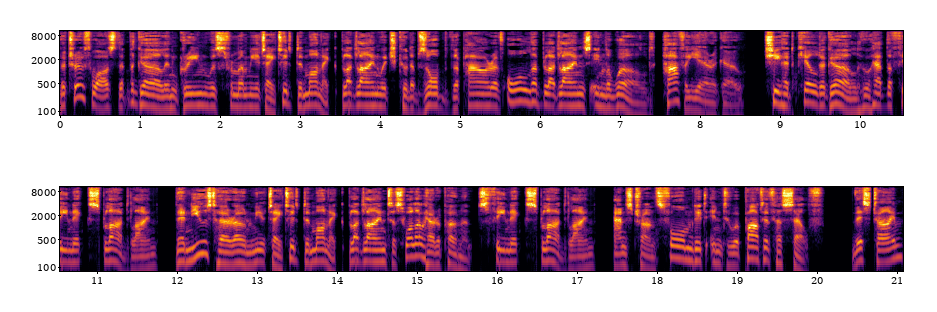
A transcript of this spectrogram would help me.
The truth was that the girl in green was from a mutated demonic bloodline which could absorb the power of all the bloodlines in the world. Half a year ago, she had killed a girl who had the phoenix bloodline, then used her own mutated demonic bloodline to swallow her opponent's phoenix bloodline, and transformed it into a part of herself. This time,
